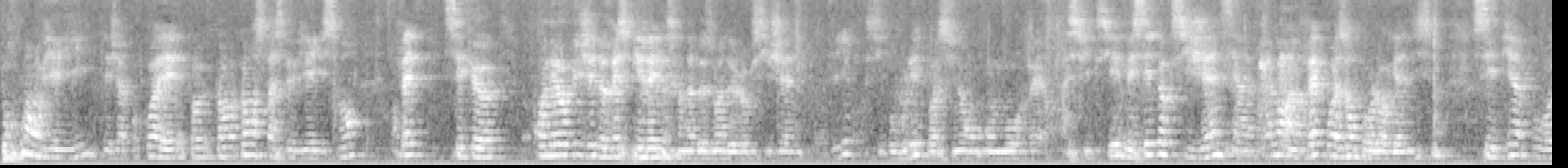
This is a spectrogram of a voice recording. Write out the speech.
pourquoi on vieillit? Déjà, pourquoi comment, se passe le vieillissement? En fait, c'est que on est obligé de respirer parce qu'on a besoin de l'oxygène si vous voulez, sinon on mourrait asphyxié. Mais cet oxygène, c'est vraiment un vrai poison pour l'organisme c'est bien pour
